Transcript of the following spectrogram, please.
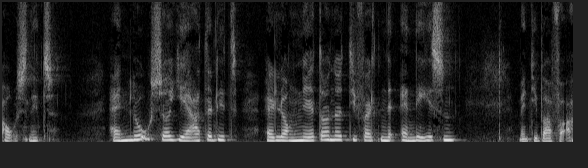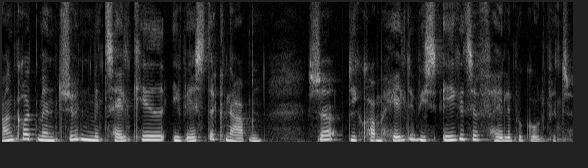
afsnit. Han lå så hjerteligt, at longnetterne de faldt af næsen, men de var forankret med en tynd metalkæde i vesteknappen, så de kom heldigvis ikke til falde på gulvet.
